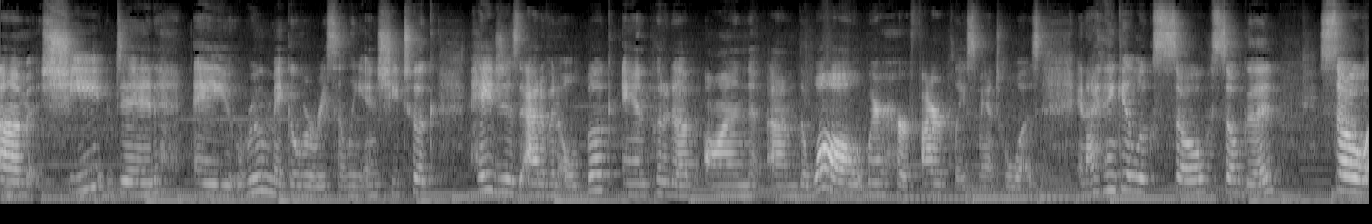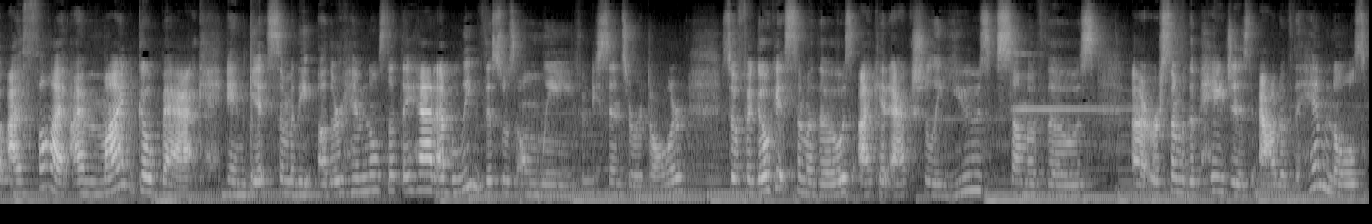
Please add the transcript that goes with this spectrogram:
Um, she did a room makeover recently and she took pages out of an old book and put it up on um, the wall where her fireplace mantle was. And I think it looks so, so good. So I thought I might go back and get some of the other hymnals that they had. I believe this was only 50 cents or a dollar. So if I go get some of those, I could actually use some of those uh, or some of the pages out of the hymnals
